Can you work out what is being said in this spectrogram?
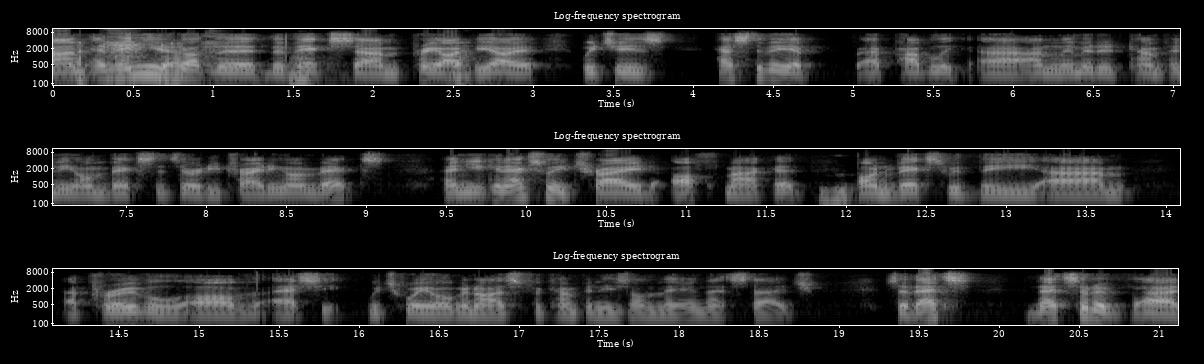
um, and then you've yeah. got the the Vex um, pre-IPO, yeah. which is has to be a, a public uh, unlimited company on Vex that's already trading on Vex, and you can actually trade off market mm-hmm. on Vex with the um, approval of ASIC, which we organise for companies on there in that stage. So that's that's sort of uh,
